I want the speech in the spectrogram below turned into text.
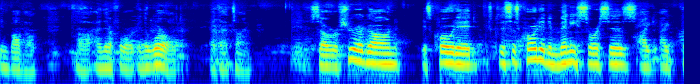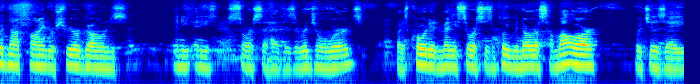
in Bavel, uh, and therefore in the world at that time. So Rav Shrira Gaon is quoted. This is quoted in many sources. I, I could not find Rav Shrira Gaon's any any source that had his original words, but it's quoted in many sources, including Menoras Hamaor, which is a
